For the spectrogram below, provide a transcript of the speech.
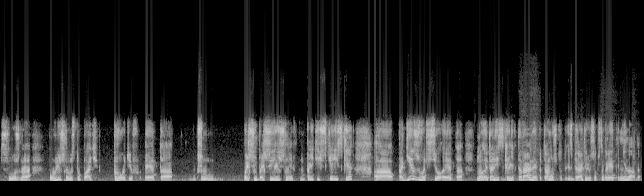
сложная. Публично выступать против – это в общем, большие, большие личные политические риски. А поддерживать все это, но это риски электоральные, потому что избирателю, собственно говоря, это не надо.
